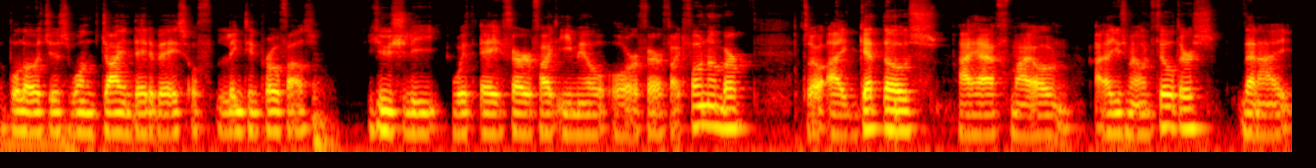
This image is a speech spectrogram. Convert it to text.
Apollo is just one giant database of LinkedIn profiles, usually with a verified email or verified phone number. So I get those, I have my own, I use my own filters, then I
